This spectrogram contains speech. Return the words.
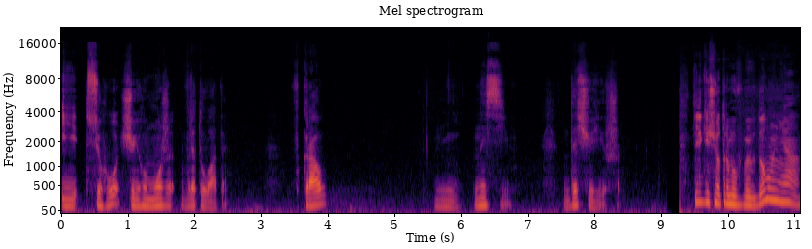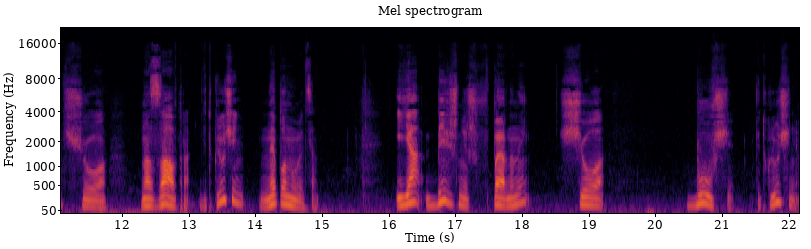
і всього, що його може врятувати. Вкрав? Ні, не сів. Дещо гірше. Тільки що отримав повідомлення, що на завтра відключень не планується. І я більш ніж впевнений, що бувші відключення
